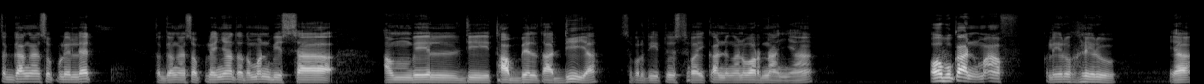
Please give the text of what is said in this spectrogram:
tegangan suplai LED tegangan supply-nya teman-teman bisa ambil di tabel tadi ya. Seperti itu sesuaikan dengan warnanya. Oh bukan maaf. Keliru-keliru ya.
